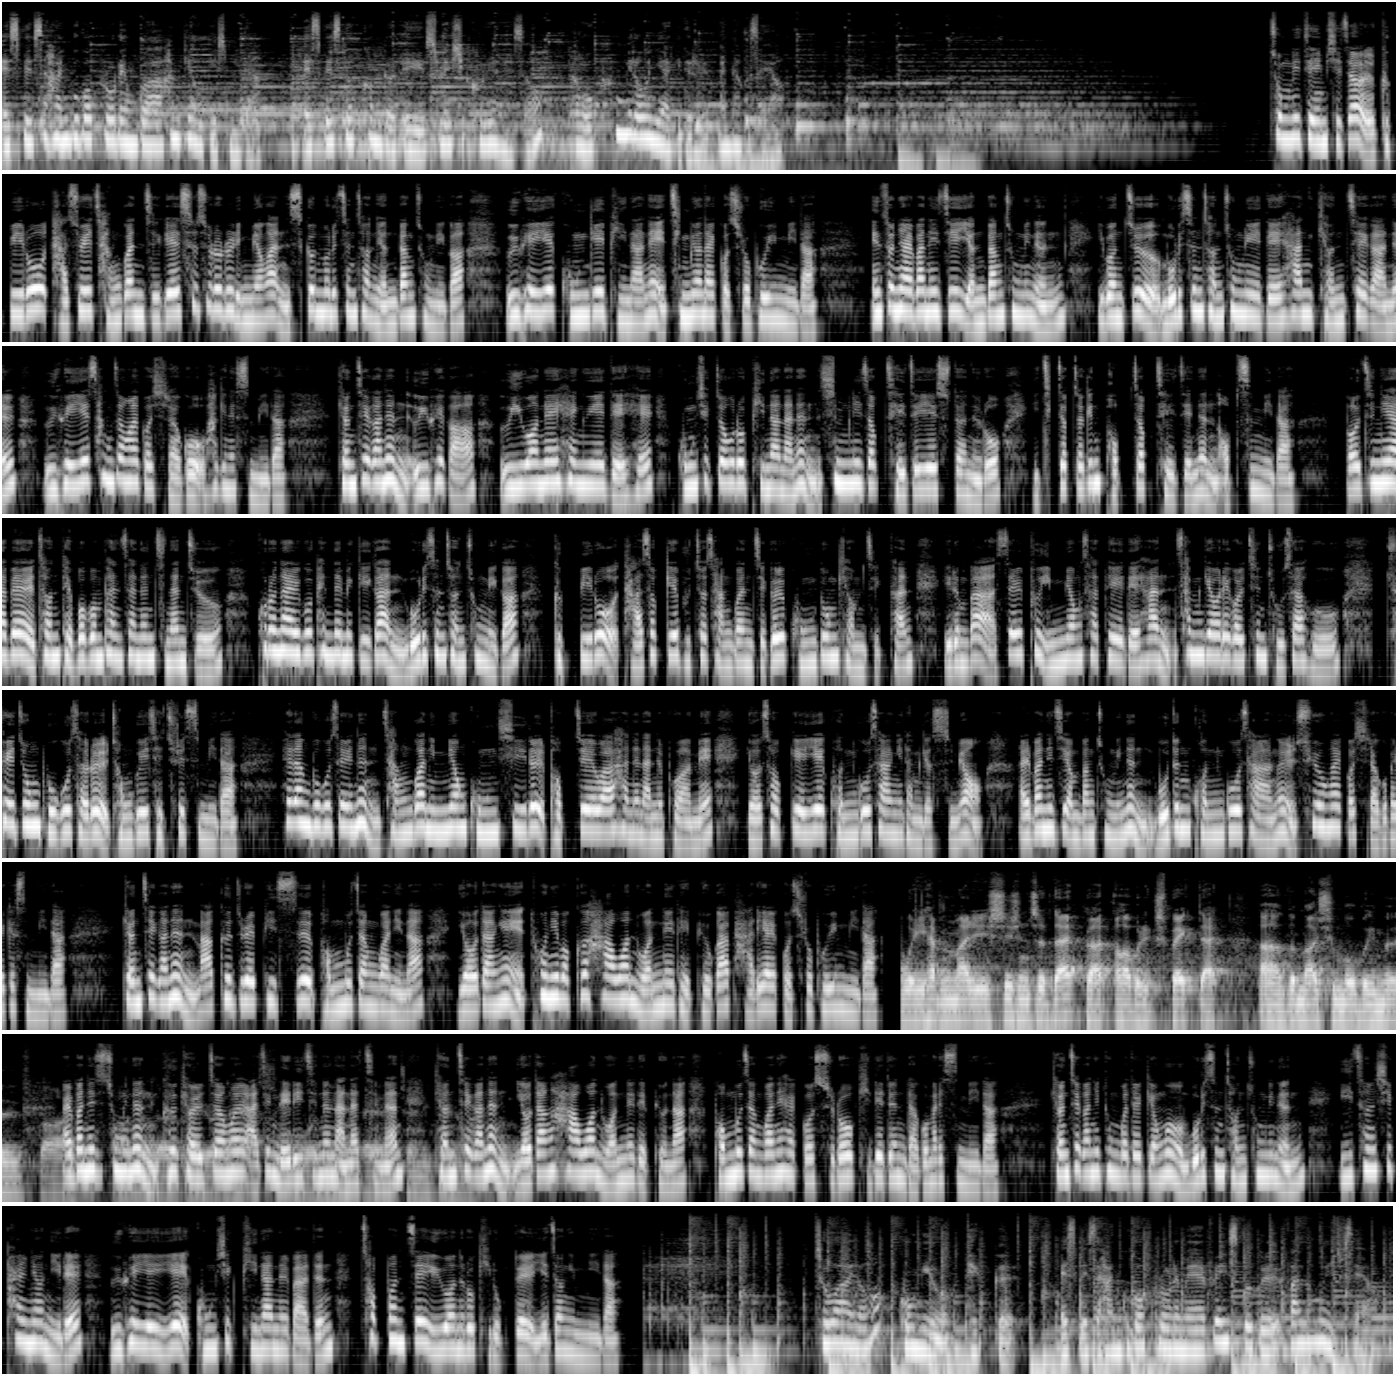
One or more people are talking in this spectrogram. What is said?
SBS 한국어 프로그램과 함께하고 계십니다. sbs.com.au/korean에서 더욱 흥미로운 이야기들을 만나보세요. 총리 재임 시절 극비로 다수의 장관직에 스스로를 임명한 스콧 모리슨 전 연방 총리가 의회의 공개 비난에 직면할 것으로 보입니다. 앤소니 알바니지 연방 총리는 이번 주 모리슨 전 총리에 대한 견책안을 의회에 상정할 것이라고 확인했습니다. 견책안은 의회가 의원의 행위에 대해 공식적으로 비난하는 심리적 제재의 수단으로 이 직접적인 법적 제재는 없습니다. 버지니아 벨 전 대법원 판사는 지난주 코로나19 팬데믹 기간 모리슨 전 총리가 극비로 다섯 개 부처 장관직을 공동 겸직한 이른바 셀프 임명 사태에 대한 3개월에 걸친 조사 후 최종 보고서를 정부에 제출했습니다. 해당 보고서에는 장관 임명 공시를 법제화하는 안을 포함해 6개의 권고사항이 담겼으며 알바니지 연방 총리는 모든 권고사항을 수용할 것이라고 밝혔습니다. 견책안은 마크 드레피스 법무장관이나 여당의 토니 버크 하원 원내대표가 발의할 것으로 보입니다. We haven't made decisions of that, but I would expect that uh, 알바니지 총리는 그 결정을 아직 내리지는 않았지만 견책안은 여당 하원 원내대표나 법무장관이 할 것으로 기대된다고 말했습니다. 견책안이 통과될 경우 모리슨 전 총리는 2018년 이래 의회에 의해 공식 비난을 받은 첫 번째 의원으로 기록될 예정입니다. 좋아요, 공유, 댓글, SBS 한국어 프로그램의 페이스북을 팔로우해 주세요.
